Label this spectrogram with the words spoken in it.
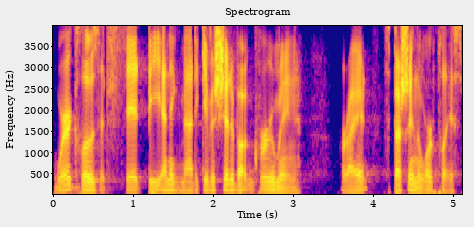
Wear clothes that fit, be enigmatic, give a shit about grooming, right? Especially in the workplace.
